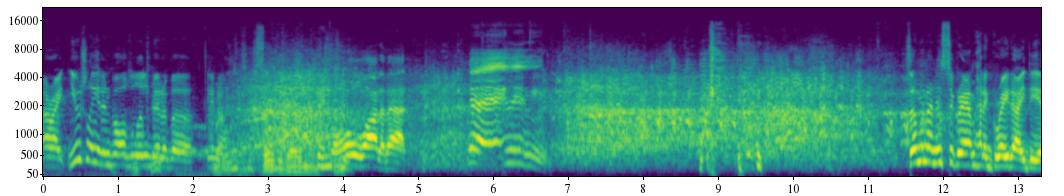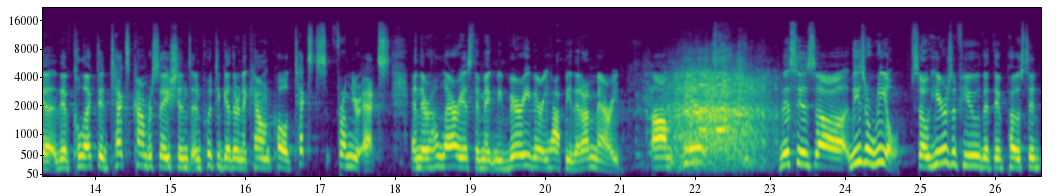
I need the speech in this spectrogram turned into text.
All right. Usually it involves a little bit of a, you know, a whole lot of that. Someone on Instagram had a great idea. They've collected text conversations and put together an account called Texts from Your Ex. And they're hilarious. They make me very, very happy that I'm married. Um, here, this is, uh, these are real. So here's a few that they've posted.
